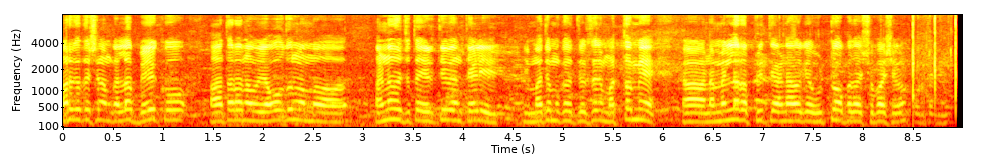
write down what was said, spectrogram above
ಮಾರ್ಗದರ್ಶನ ನಮಗೆಲ್ಲ ಬೇಕು. ಆ ಥರ ನಾವು ಯಾವಾಗಲೂ ನಮ್ಮ ಅಣ್ಣನ ಜೊತೆ ಇರ್ತೀವಿ ಅಂತೇಳಿ ಈ ಮಾಧ್ಯಮ ಮುಖಾಂತರ ತಿಳಿಸಿದ್ರೆ ಮತ್ತೊಮ್ಮೆ ನಮ್ಮೆಲ್ಲರ ಪ್ರೀತಿ ಅಣ್ಣವರಿಗೆ ಹುಟ್ಟುಹಬ್ಬದ ಶುಭಾಶಯಗಳು. ಕೊಡ್ತೇನೆ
